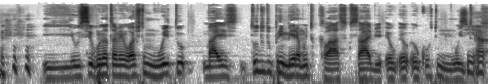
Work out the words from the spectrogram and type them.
e o segundo eu também gosto muito, mas tudo do primeiro é muito clássico, sabe? Eu, eu, eu curto muito. Sim, a-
